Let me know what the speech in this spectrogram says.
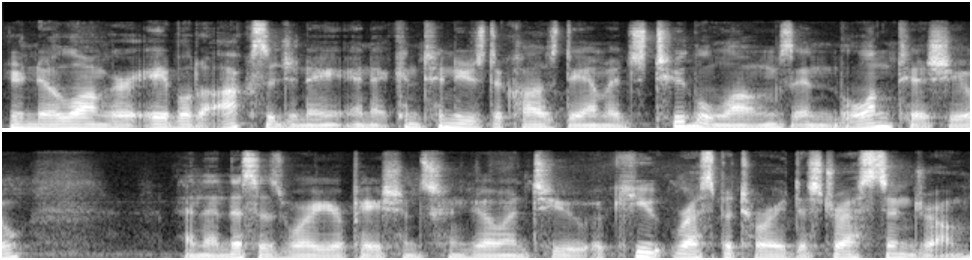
you're no longer able to oxygenate and it continues to cause damage to the lungs and the lung tissue. And then this is where your patients can go into acute respiratory distress syndrome,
